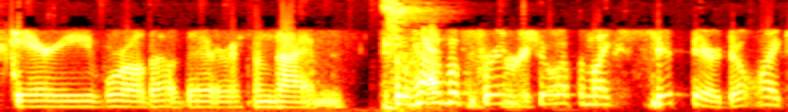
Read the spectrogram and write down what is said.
scary world out there sometimes. So have a friend show up and like sit there. Don't like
